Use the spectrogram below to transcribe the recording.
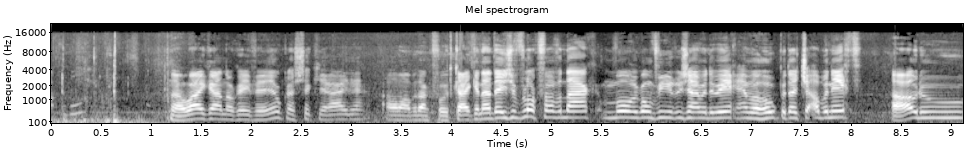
het dicht? Nou, wij gaan nog even een heel klein stukje rijden. Allemaal bedankt voor het kijken naar deze vlog van vandaag. Morgen om 4 uur zijn we er weer en we hopen dat je abonneert. Houdoe!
